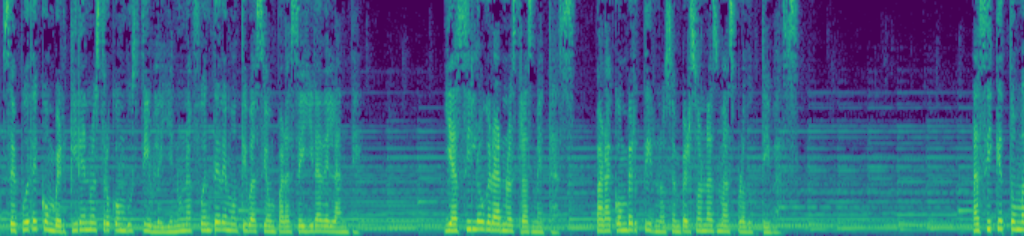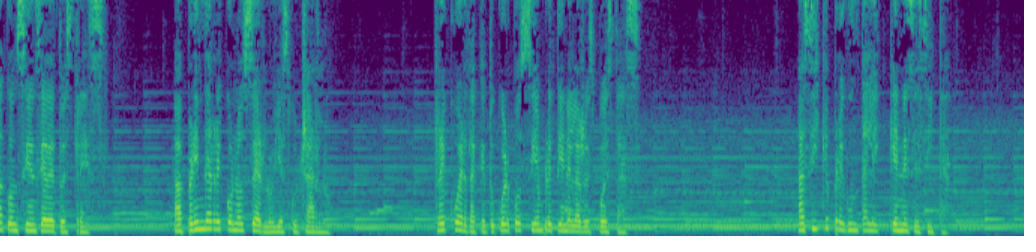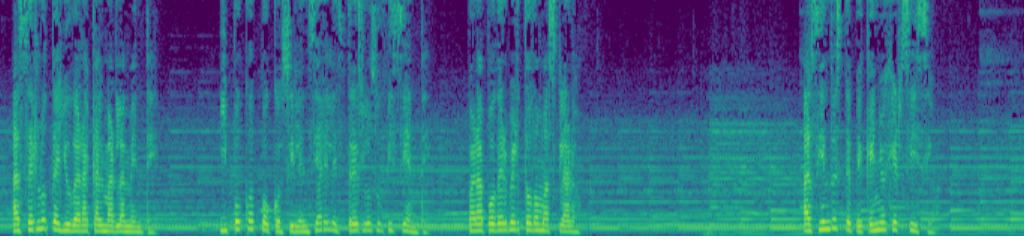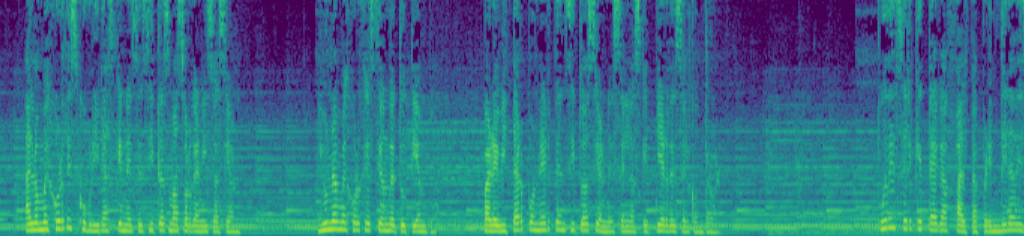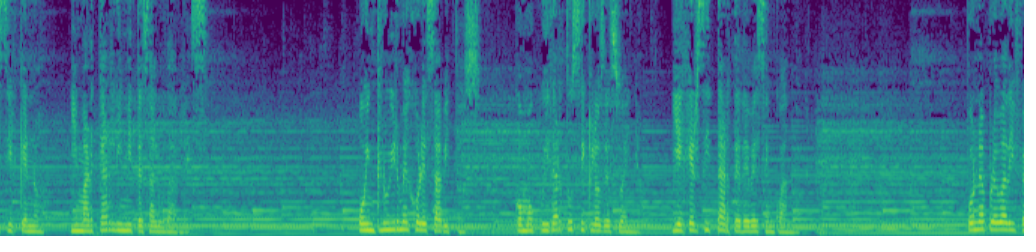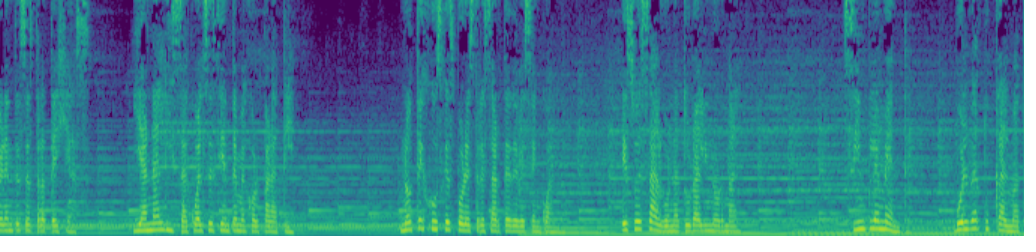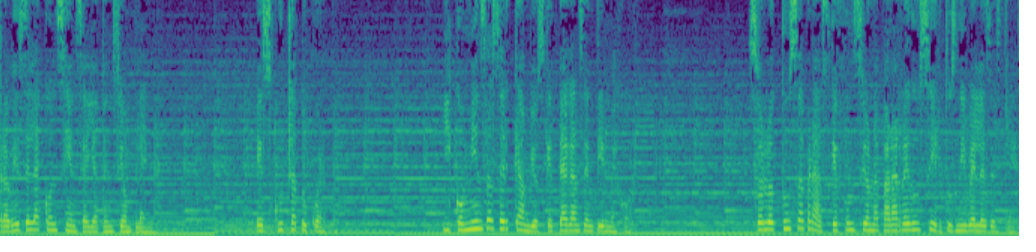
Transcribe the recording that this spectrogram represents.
se puede convertir en nuestro combustible y en una fuente de motivación para seguir adelante y así lograr nuestras metas para convertirnos en personas más productivas. Así que toma conciencia de tu estrés. Aprende a reconocerlo y escucharlo. Recuerda que tu cuerpo siempre tiene las respuestas. Así que pregúntale qué necesita. Hacerlo te ayudará a calmar la mente y poco a poco silenciar el estrés lo suficiente para poder ver todo más claro. Haciendo este pequeño ejercicio, a lo mejor descubrirás que necesitas más organización y una mejor gestión de tu tiempo para evitar ponerte en situaciones en las que pierdes el control. Puede ser que te haga falta aprender a decir que no y marcar límites saludables. O incluir mejores hábitos, como cuidar tus ciclos de sueño y ejercitarte de vez en cuando. Pon a prueba diferentes estrategias y analiza cuál se siente mejor para ti. No te juzgues por estresarte de vez en cuando. Eso es algo natural y normal. Simplemente vuelve a tu calma a través de la conciencia y atención plena. Escucha tu cuerpo y comienza a hacer cambios que te hagan sentir mejor. Solo tú sabrás qué funciona para reducir tus niveles de estrés.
